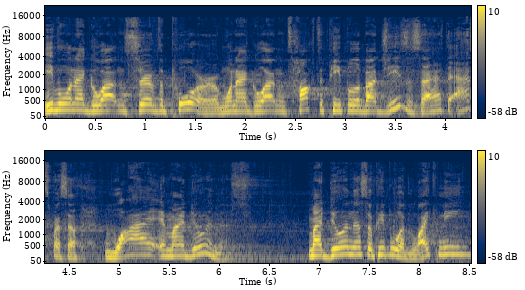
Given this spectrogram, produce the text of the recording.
even when I go out and serve the poor, or when I go out and talk to people about Jesus, I have to ask myself, why am I doing this? Am I doing this so people would like me?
